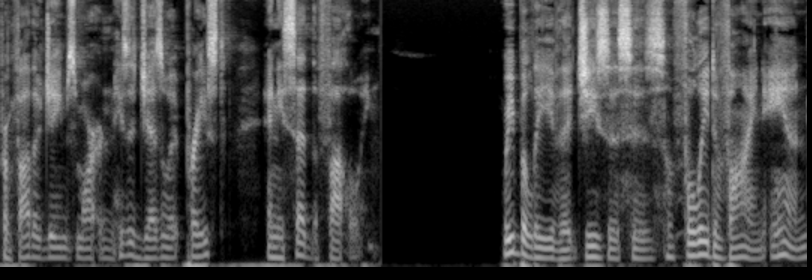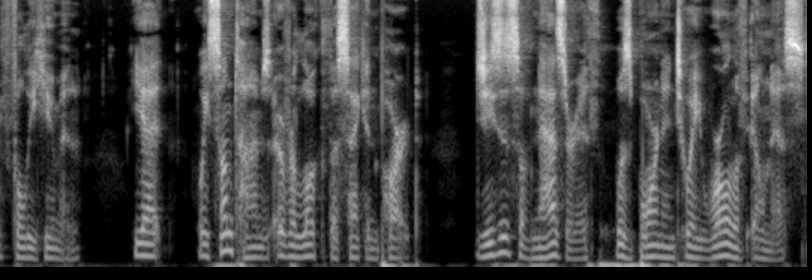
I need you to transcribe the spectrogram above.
from Father James Martin. He's a Jesuit priest, and he said the following We believe that Jesus is fully divine and fully human, yet we sometimes overlook the second part. Jesus of Nazareth was born into a world of illness.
